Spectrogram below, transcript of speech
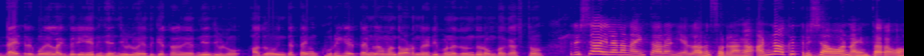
டயட் இருக்கும்போது எல்லாருக்கும் தெரியும் எரிஞ்செஞ்சு விழுவோம். எது கேட்டாலும் எரிஞ்செஞ்சு விழுவோம். அதுவும் இந்த டைம் குறுகிய டைமில் நம்ம அந்த உடம்பு ரெடி பண்ணது வந்து ரொம்ப கஷ்டம். த்ரிஷா இல்லைன்னா நயன்தாரான்னு எல்லாரும் சொல்றாங்க. அண்ணாக்கு த்ரிஷாவா நயன்தாராவா?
